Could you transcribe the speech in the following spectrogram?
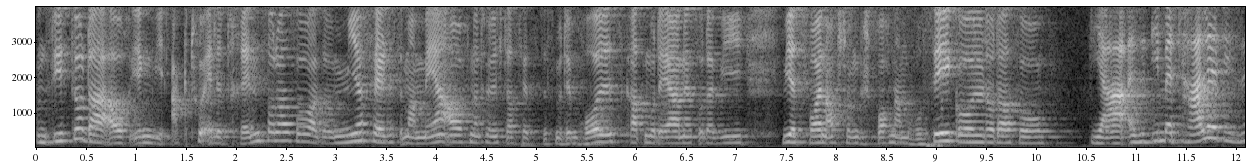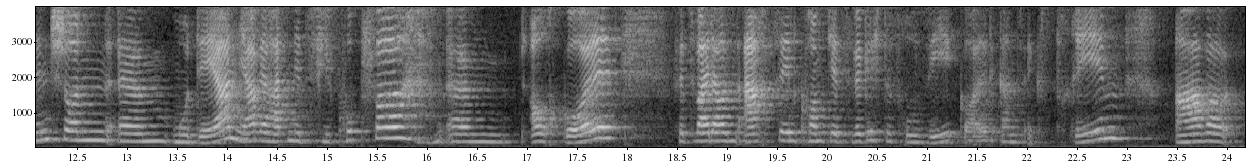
Und siehst du da auch irgendwie aktuelle Trends oder so? Also mir fällt es immer mehr auf natürlich, dass jetzt das mit dem Holz gerade modern ist oder wie wir jetzt vorhin auch schon gesprochen haben, Roségold oder so. Ja, also die Metalle, die sind schon ähm, modern. Ja, wir hatten jetzt viel Kupfer, ähm, auch Gold. Für 2018 kommt jetzt wirklich das Roségold ganz extrem. Aber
